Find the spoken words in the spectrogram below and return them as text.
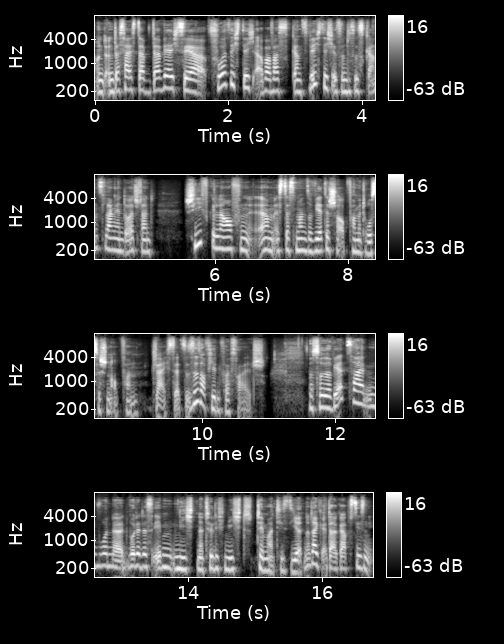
Und, und das heißt, da, da wäre ich sehr vorsichtig. Aber was ganz wichtig ist, und das ist ganz lange in Deutschland schiefgelaufen, ähm, ist, dass man sowjetische Opfer mit russischen Opfern gleichsetzt. Das ist auf jeden Fall falsch. Zu Sowjetzeiten wurde, wurde das eben nicht, natürlich nicht thematisiert. Ne? Da, da gab es diesen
